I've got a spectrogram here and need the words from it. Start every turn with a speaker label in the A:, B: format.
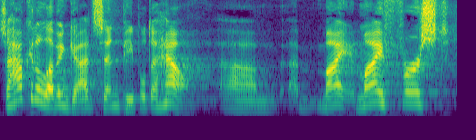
A: So, how can a loving God send people to hell? Um, my, my first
